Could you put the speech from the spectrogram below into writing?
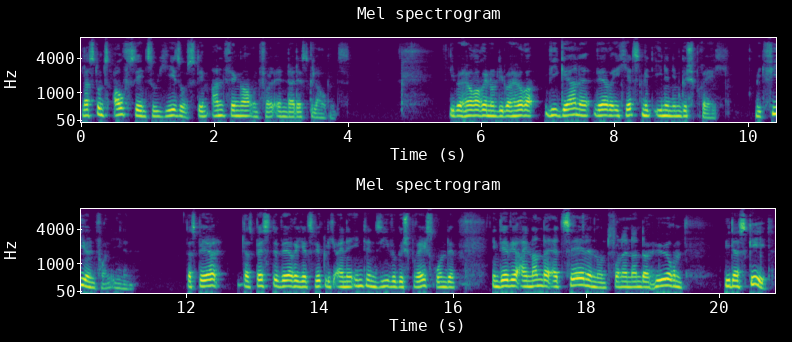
Lasst uns aufsehen zu Jesus, dem Anfänger und Vollender des Glaubens. Liebe Hörerinnen und liebe Hörer, wie gerne wäre ich jetzt mit Ihnen im Gespräch, mit vielen von Ihnen. Das, das Beste wäre jetzt wirklich eine intensive Gesprächsrunde, in der wir einander erzählen und voneinander hören, wie das geht,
